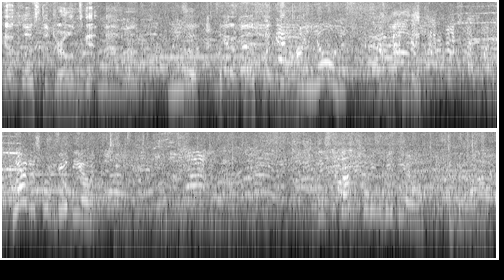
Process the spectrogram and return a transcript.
Look, how close the drone's getting now. Look. Look, look how close that drone is. I know. This, yeah, that's for video. Just capturing video.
